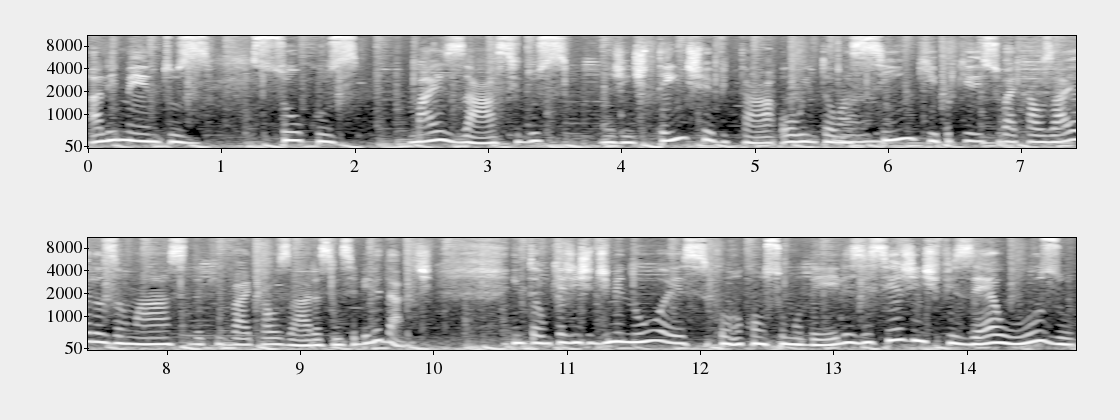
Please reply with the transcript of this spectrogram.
alimentos, sucos mais ácidos, a gente tente evitar, ou então Ah. assim que, porque isso vai causar erosão ácida, que vai causar a sensibilidade. Então, que a gente diminua esse o consumo deles e se a gente fizer o uso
